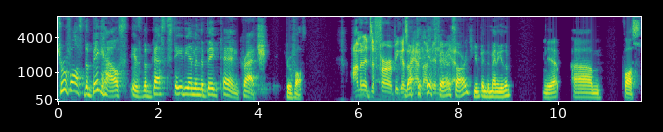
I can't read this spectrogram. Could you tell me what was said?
True or false? The Big House is the best stadium in the Big Ten. Kratch. True or false? I'm going to defer because I have not been fair, there yet. Sarge. You've been to many of them. Yep. Um, false.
